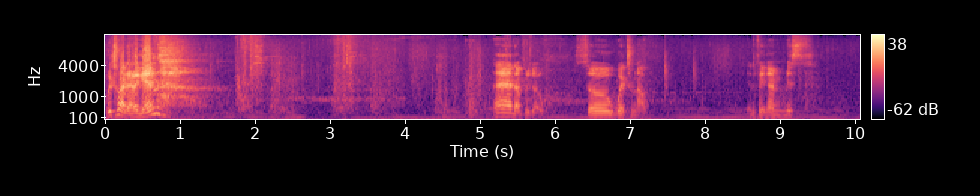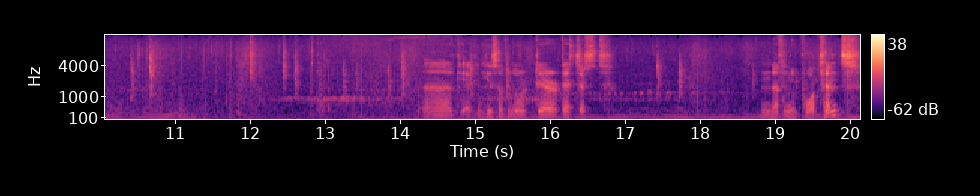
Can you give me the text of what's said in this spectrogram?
We try that again. And up we go. So, where to now? Anything I missed? Okay, I can hear something over there. That's just nothing important.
